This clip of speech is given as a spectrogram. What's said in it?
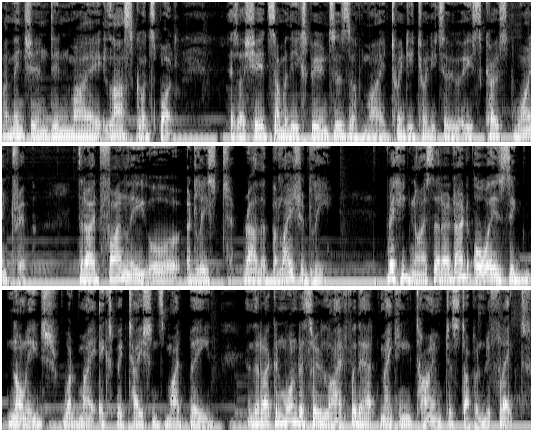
I mentioned in my last God Spot, as I shared some of the experiences of my 2022 East Coast wine trip, that I'd finally, or at least rather belatedly, recognise that I don't always acknowledge what my expectations might be, and that I can wander through life without making time to stop and reflect.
